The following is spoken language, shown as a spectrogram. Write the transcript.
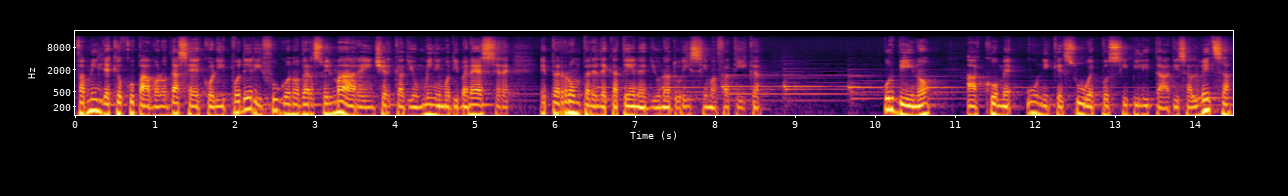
famiglie che occupavano da secoli i poderi fuggono verso il mare in cerca di un minimo di benessere e per rompere le catene di una durissima fatica. Urbino ha come uniche sue possibilità di salvezza,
